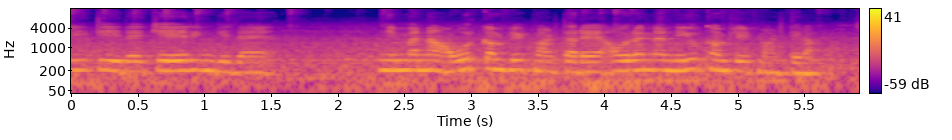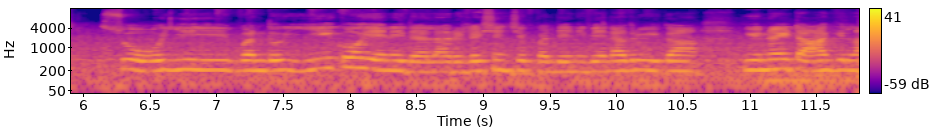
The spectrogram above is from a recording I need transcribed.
ಪ್ರೀತಿ ಇದೆ ಕೇರಿಂಗ್ ಇದೆ, ನಿಮ್ಮನ್ನು ಅವ್ರು ಕಂಪ್ಲೀಟ್ ಮಾಡ್ತಾರೆ, ಅವರನ್ನು ನೀವು ಕಂಪ್ಲೀಟ್ ಮಾಡ್ತೀರಾ? ಸೊ ಈ ಒಂದು ಈಗೋ ಏನಿದೆ ಅಲ್ಲ ರಿಲೇಷನ್ಶಿಪ್ಪಲ್ಲಿ ನೀವೇನಾದರೂ ಈಗ ಯುನೈಟ್ ಆಗಿಲ್ಲ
